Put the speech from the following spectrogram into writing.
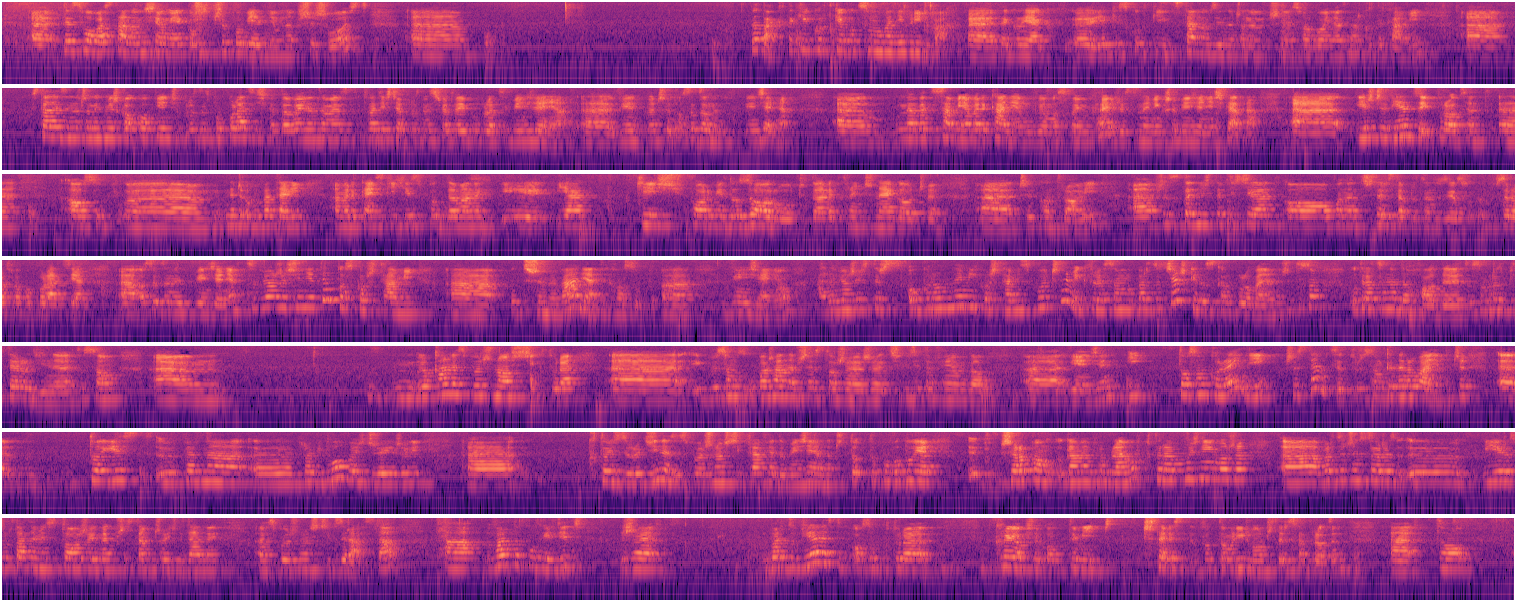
te słowa staną się jakąś przepowiednią na przyszłość. E, No tak, takie krótkie podsumowanie w liczbach e, tego, jak, e, jakie skutki Stanom Zjednoczonym przyniosła wojna z narkotykami. E, w Stanach Zjednoczonych mieszka około 5% populacji światowej, natomiast 20% światowej populacji więzienia, e, wie, znaczy osadzonych w więzieniach. E, nawet sami Amerykanie mówią o swoim kraju, że jest to największe więzienie świata. E, jeszcze więcej procent e, osób, e, znaczy obywateli amerykańskich jest poddawanych jakiejś formie dozoru, czy to elektronicznego, czy, e, czy kontroli. E, Przez ostatnie 40 lat o ponad 400% wzrosła, populacja e, osadzonych w więzieniach, co wiąże się nie tylko z kosztami e, utrzymywania tych osób w więzieniu, ale wiąże się też z ogromnymi kosztami społecznymi, które są bardzo ciężkie do skalkulowania. Znaczy to są utracone dochody, to są rozbite rodziny, to są em, m, lokalne społeczności, które e, jakby są zubażane przez to, że, że ci ludzie trafiają do e, więzień i to są kolejni przestępcy, którzy są generowani. Znaczy, e, to jest e, pewna prawidłowość, że jeżeli ktoś z rodziny, ze społeczności trafia do więzienia, znaczy to, to powoduje e, szeroką gamę problemów, która później może e, bardzo często rez, e, jej rezultatem jest to, że jednak przestępczość w danej społeczności wzrasta. A warto powiedzieć, że bardzo wiele z tych osób, które kryją się pod tymi 400, pod tą liczbą 400%, e, to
